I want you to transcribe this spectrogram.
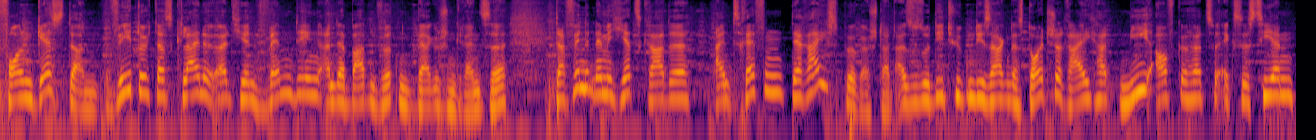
von gestern weht durch das kleine Örtchen Wemding an der baden-württembergischen Grenze. Da findet nämlich jetzt gerade ein Treffen der Reichsbürger statt. Also so die Typen, die sagen, das Deutsche Reich hat nie aufgehört zu existieren.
